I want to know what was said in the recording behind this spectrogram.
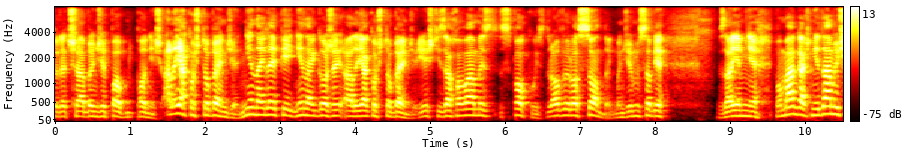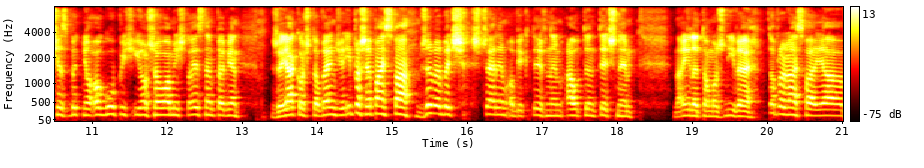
które trzeba będzie po- ponieść, ale jakoś to będzie. Nie najlepiej, nie najgorzej, ale jakoś to będzie. Jeśli zachowamy spokój, zdrowy rozsądek, będziemy sobie wzajemnie pomagać, nie damy się zbytnio ogłupić i oszołomić, to jestem pewien, że jakoś to będzie. I proszę Państwa, żeby być szczerym, obiektywnym, autentycznym, na ile to możliwe, to proszę Państwa, ja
